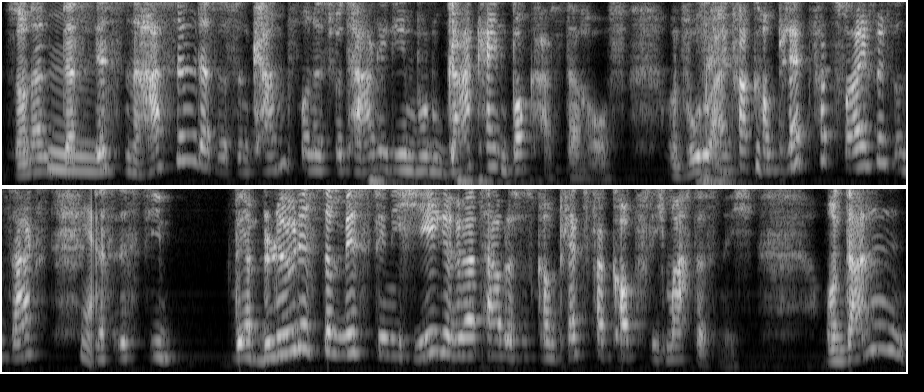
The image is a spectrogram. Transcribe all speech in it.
Sondern mhm. das ist ein Hassel, das ist ein Kampf und es wird Tage geben, wo du gar keinen Bock hast darauf. Und wo du einfach komplett verzweifelst und sagst, ja. das ist die, der blödeste Mist, den ich je gehört habe, das ist komplett verkopft, ich mach das nicht. Und dann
